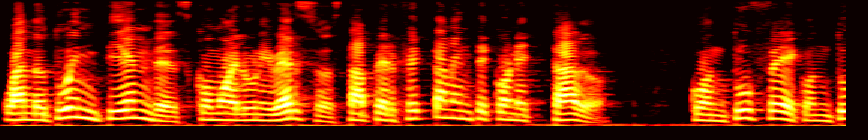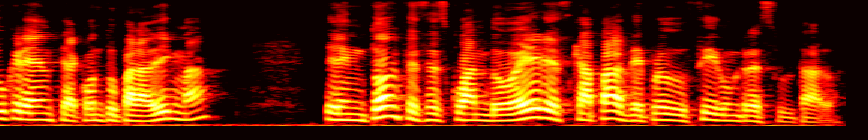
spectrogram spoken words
Cuando tú entiendes cómo el universo está perfectamente conectado con tu fe, con tu creencia, con tu paradigma, entonces es cuando eres capaz de producir un resultado.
